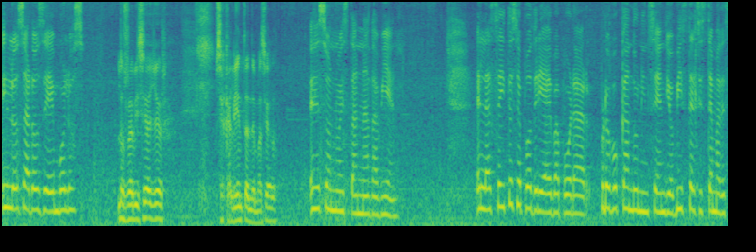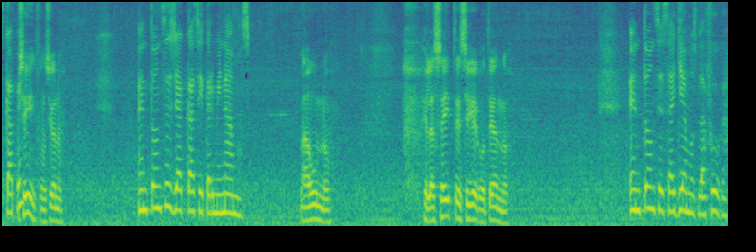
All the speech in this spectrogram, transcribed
¿Y los aros de émbolos? Los revisé ayer. Se calientan demasiado. Eso no está nada bien. El aceite se podría evaporar, provocando un incendio. ¿Viste el sistema de escape? Sí, funciona. Entonces ya casi terminamos. Aún no. El aceite sigue goteando. Entonces hallemos la fuga.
